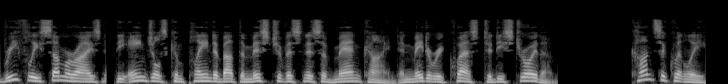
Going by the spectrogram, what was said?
Briefly summarized, the angels complained about the mischievousness of mankind and made a request to destroy them. Consequently,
